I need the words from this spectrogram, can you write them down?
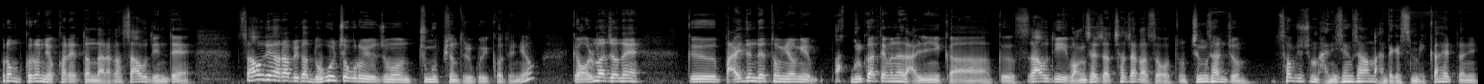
그런 그런 역할을 했던 나라가 사우디인데 사우디아라비가 노골적으로 요즘은 중국 편 들고 있거든요. 그러니까 얼마 전에 그 바이든 대통령이 막 물가 때문에 난리니까 그 사우디 왕세자 찾아가서 좀 증산 좀 석유 좀 많이 생산하면 안 되겠습니까? 했더니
